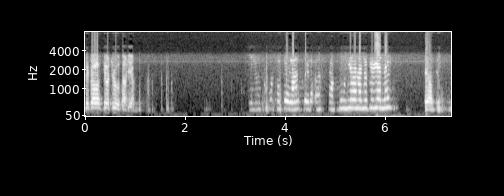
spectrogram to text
Recaudación tributaria. Y el 1% va a ser hasta junio del año que viene. Es así.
